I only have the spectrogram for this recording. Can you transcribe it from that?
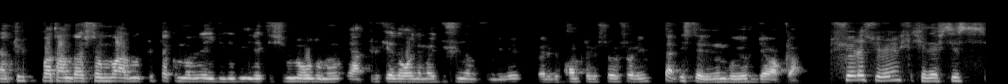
yani Türk vatandaşlığın var mı? Türk takımlarıyla ilgili bir iletişimin oldu mu? Yani Türkiye'de oynamayı düşünüyor musun gibi böyle bir komple bir soru sorayım. Sen istediğini buyur cevapla. Şöyle söyleyeyim hedefsiz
